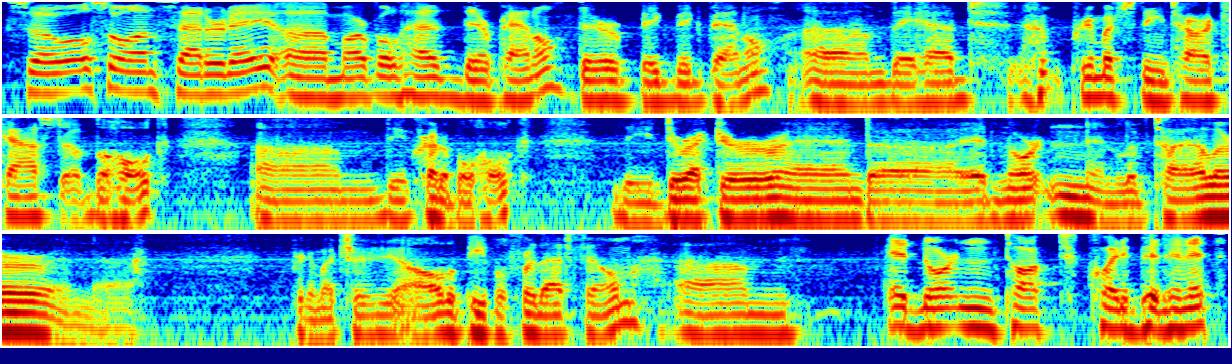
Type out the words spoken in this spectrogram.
So, also on Saturday, uh, Marvel had their panel, their big, big panel. Um, they had pretty much the entire cast of the Hulk, um, the Incredible Hulk, the director and uh, Ed Norton and Liv Tyler and uh, pretty much all the people for that film. Um, Ed Norton talked quite a bit in it.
